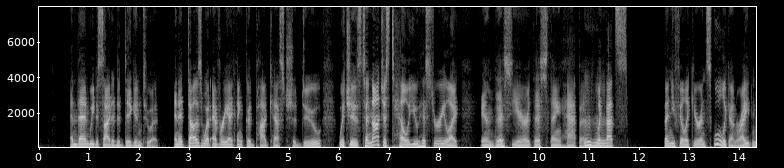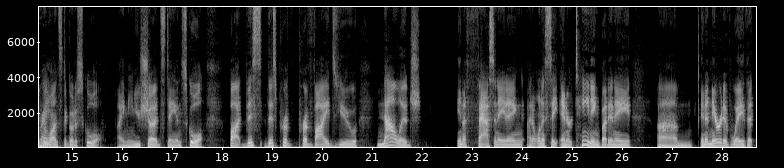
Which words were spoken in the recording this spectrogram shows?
and then we decided to dig into it. And it does what every, I think, good podcast should do, which is to not just tell you history, like, in this year, this thing happened. Like, that's, then you feel like you're in school again, right? And Right. who wants to go to school? I mean, you should stay in school. But this, this prov- provides you knowledge in a fascinating, I don't want to say entertaining, but in a, um, in a narrative way that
